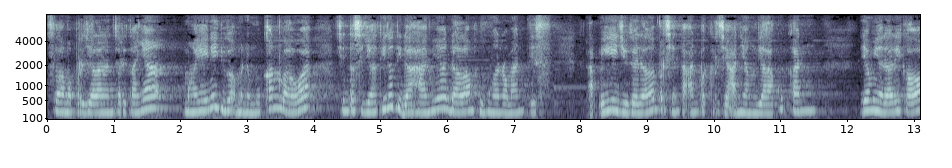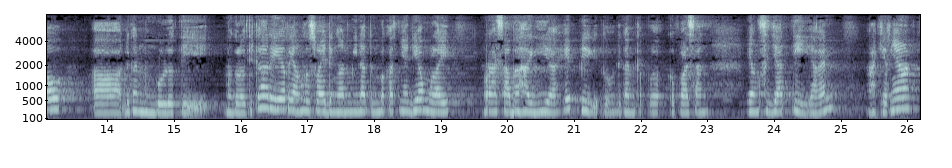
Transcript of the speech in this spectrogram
selama perjalanan ceritanya, Maya ini juga menemukan bahwa cinta sejati itu tidak hanya dalam hubungan romantis, tapi juga dalam percintaan pekerjaan yang dia lakukan. Dia menyadari kalau uh, dengan menggeluti menggeluti karir yang sesuai dengan minat dan bakatnya dia mulai merasa bahagia, happy gitu dengan kepu kepuasan yang sejati ya kan. Akhirnya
